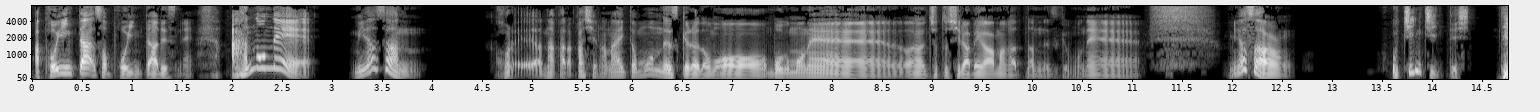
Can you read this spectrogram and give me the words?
あ、ポインター、そう、ポインターですね。あのね、皆さん、これはなかなか知らないと思うんですけれども、僕もね、ちょっと調べが甘かったんですけどもね、皆さん、おちんちんって知って、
